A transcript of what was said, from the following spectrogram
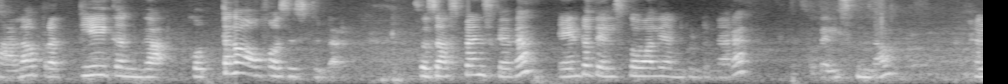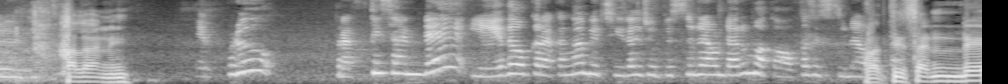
చాలా ప్రత్యేకంగా కొత్తగా ఆఫర్స్ ఇస్తున్నారు. సో సస్పెన్స్ కదా? ఏంటో తెలుసుకోవాలి అనుకుంటున్నారా? సో తెలుసుకుందాం. హలో అండి. హలో అండి. ఎప్పుడు? ప్రతి సండే ఏదో ఒక రకంగా మీరు చీరలు చూపిస్తూనే ఉంటారు మాకు ఆఫర్స్ ఇస్తూనే ఉంటారు. ప్రతి సండే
